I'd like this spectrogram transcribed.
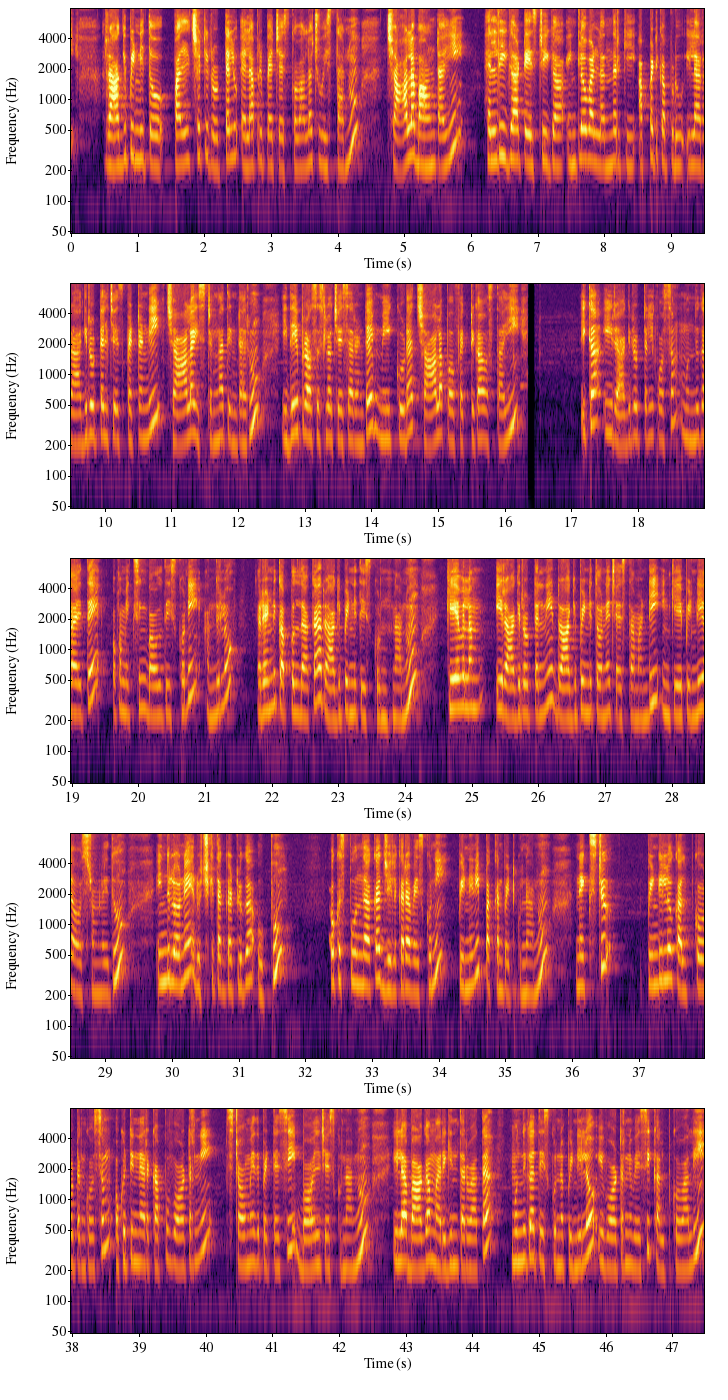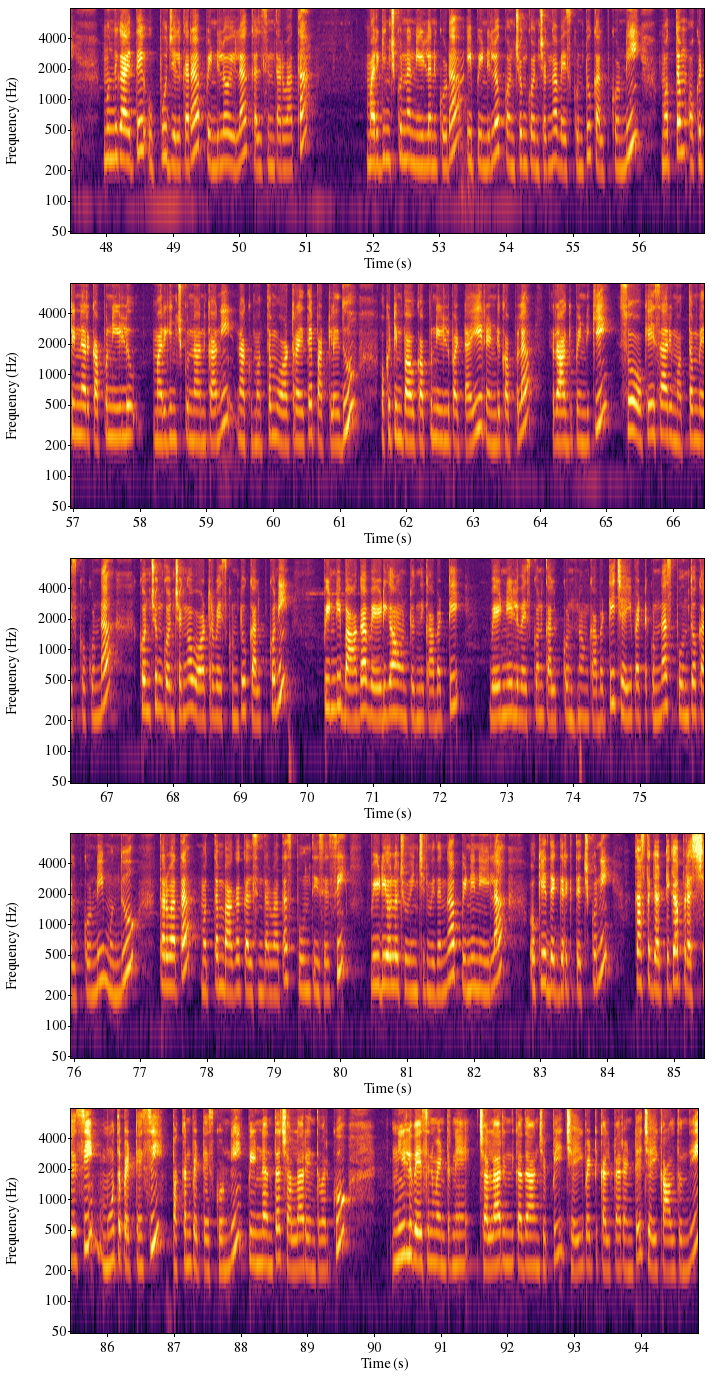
రాగి పిండితో పల్చటి రొట్టెలు ఎలా ప్రిపేర్ చేసుకోవాలో చూపిస్తాను. చాలా బాగుంటాయి. హెల్తీగా టేస్టీగా ఇంట్లో వాళ్ళందరికీ అప్పటికప్పుడు ఇలా రాగి రొట్టెలు చేసి పెట్టండి. చాలా ఇష్టంగా తింటారు. ఇదే ప్రాసెస్లో చేశారంటే మీకు కూడా చాలా పర్ఫెక్ట్గా వస్తాయి. ఇక ఈ రాగి రొట్టెల కోసం ముందుగా అయితే ఒక మిక్సింగ్ బౌల్ తీసుకొని అందులో రెండు కప్పుల దాకా రాగి పిండి తీసుకుంటున్నాను. కేవలం ఈ రాగి రొట్టెల్ని రాగి పిండితోనే చేస్తామండి. ఇంకే పిండి అవసరం లేదు. ఇందులోనే రుచికి తగ్గట్లుగా ఉప్పు ఒక స్పూన్ దాకా జీలకర్ర వేసుకొని పిండిని పక్కన పెట్టుకున్నాను. నెక్స్ట్ పిండిలో కలుపుకోవటం కోసం ఒకటిన్నర కప్పు వాటర్ని స్టవ్ మీద పెట్టేసి బాయిల్ చేసుకున్నాను. ఇలా బాగా మరిగిన తర్వాత ముందుగా తీసుకున్న పిండిలో ఈ వాటర్ని వేసి కలుపుకోవాలి. ముందుగా అయితే ఉప్పు జీలకర్ర పిండిలో ఇలా కలిసిన తర్వాత మరిగించుకున్న నీళ్ళని కూడా ఈ పిండిలో కొంచెం కొంచెంగా వేసుకుంటూ కలుపుకోండి. మొత్తం ఒకటిన్నర కప్పు నీళ్ళు మరిగించుకున్నాను కానీ నాకు మొత్తం వాటర్ అయితే పట్టలేదు. ఒకటి పావు కప్పు నీళ్ళు పట్టాయి రెండు కప్పుల రాగి పిండికి. సో ఒకేసారి మొత్తం వేసుకోకుండా కొంచెం కొంచెంగా వాటర్ వేసుకుంటూ కలుపుకొని పిండి బాగా వేడిగా ఉంటుంది కాబట్టి వేడి నీళ్ళు వేసుకొని కలుపుకుంటున్నాం కాబట్టి చేయి పెట్టకుండా స్పూన్తో కలుపుకోండి ముందు. తర్వాత మొత్తం బాగా కలిసిన తర్వాత స్పూన్ తీసేసి వీడియోలో చూపించిన విధంగా పిండిని ఇలా ఒకే దగ్గరికి తెచ్చుకొని కాస్త గట్టిగా ప్రెస్ చేసి మూత పెట్టేసి పక్కన పెట్టేసుకోండి. పిండి అంతా చల్లారేంత వరకు. నీళ్ళు వేసిన వెంటనే చల్లారింది కదా అని చెప్పి చేయి పెట్టి కలిపారంటే చేయి కాలుతుంది.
